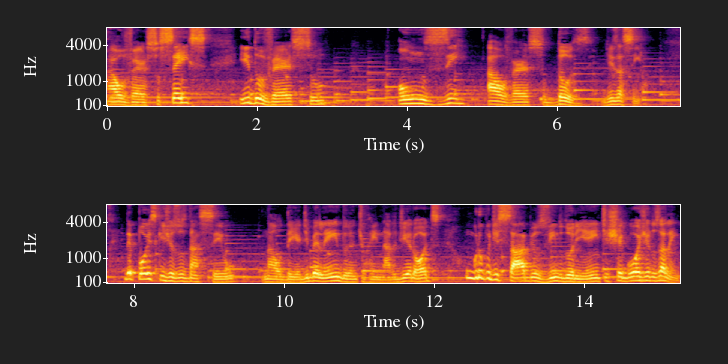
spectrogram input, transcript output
ao verso 6 e do verso 11 ao verso 12. Diz assim: Depois que Jesus nasceu na aldeia de Belém durante o reinado de Herodes, um grupo de sábios vindo do Oriente chegou a Jerusalém.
